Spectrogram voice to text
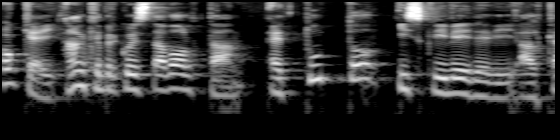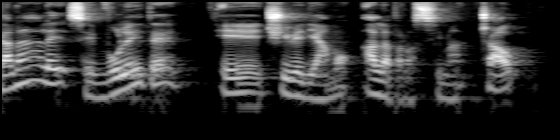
Ok, anche per questa volta è tutto, iscrivetevi al canale se volete e ci vediamo alla prossima. Ciao!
